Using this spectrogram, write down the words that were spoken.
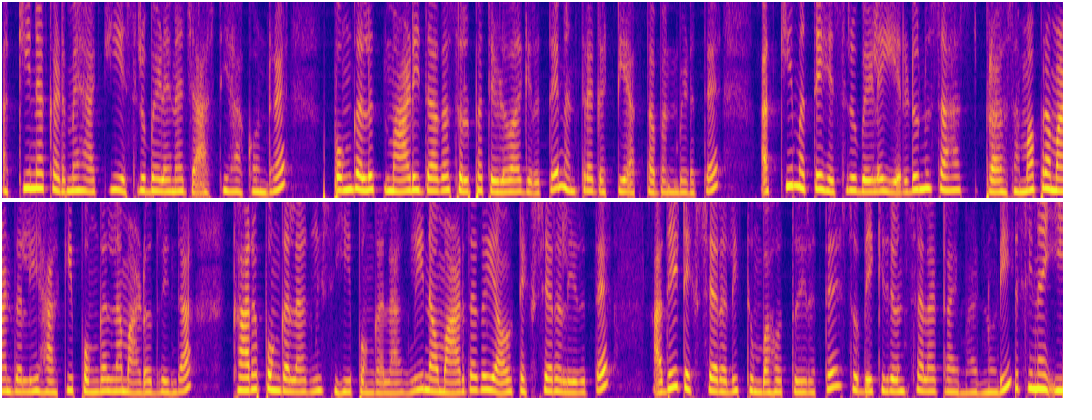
ಅಕ್ಕಿನ ಕಡಿಮೆ ಹಾಕಿ ಹೆಸರು ಬೇಳೆನ ಜಾಸ್ತಿ ಹಾಕ್ಕೊಂಡ್ರೆ ಪೊಂಗಲು ಮಾಡಿದಾಗ ಸ್ವಲ್ಪ ತೆಳುವಾಗಿರುತ್ತೆ, ನಂತರ ಗಟ್ಟಿ ಆಗ್ತಾ ಬಂದುಬಿಡುತ್ತೆ. ಅಕ್ಕಿ ಮತ್ತು ಹೆಸರು ಬೇಳೆ ಎರಡೂ ಸಹ ಪ್ರ, ಸಮ ಪ್ರಮಾಣದಲ್ಲಿ ಹಾಕಿ ಪೊಂಗಲ್ನ ಮಾಡೋದ್ರಿಂದ ಖಾರ ಪೊಂಗಲಾಗಲಿ, ಸಿಹಿ ಪೊಂಗಲಾಗಲಿ ನಾವು ಮಾಡಿದಾಗ ಯಾವ ಟೆಕ್ಸ್ಚರಲ್ಲಿರುತ್ತೆ ಅದೇ ಟೆಕ್ಸ್ಚರಲ್ಲಿ ತುಂಬ ಹೊತ್ತು ಇರುತ್ತೆ. ಸೊ ಬೇಕಿದ್ರೆ ಒಂದು ಸಲ ಟ್ರೈ ಮಾಡಿ ನೋಡಿ. ಇವತ್ತಿನ ಈ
